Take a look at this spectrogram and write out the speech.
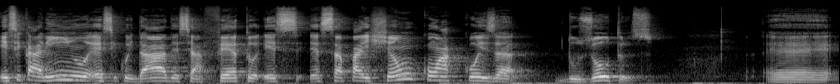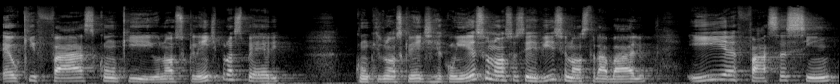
esse carinho, esse cuidado, esse afeto, esse, essa paixão com a coisa dos outros é, é o que faz com que o nosso cliente prospere, com que o nosso cliente reconheça o nosso serviço, o nosso trabalho e faça sim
